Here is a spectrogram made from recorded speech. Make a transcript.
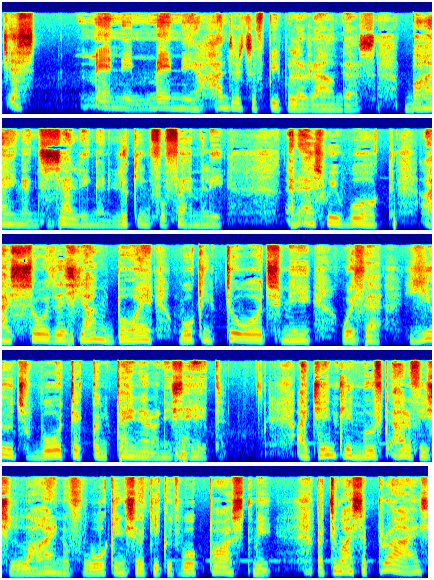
Just many, many hundreds of people around us, buying and selling and looking for family. And as we walked, I saw this young boy walking towards me with a huge water container on his head. I gently moved out of his line of walking so that he could walk past me. But to my surprise,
